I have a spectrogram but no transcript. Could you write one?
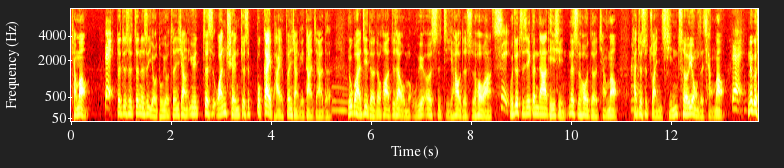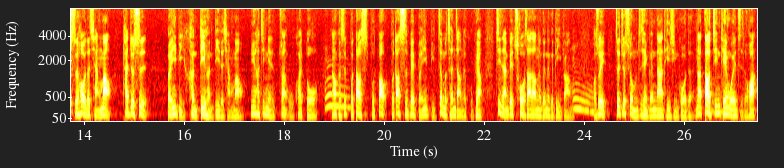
强茂，对，那就是真的是有图有真相，因为这是完全就是不盖牌分享给大家的。如果还记得的话，就在我们五月二十几号的时候啊，是，我就直接跟大家提醒，那时候的强茂，它就是转型车用的强茂，对，那个时候的强茂，它就是。本一比很低很低的强茂，因为它今年赚五块多，然后可是不到十不到不到十倍本一比这么成长的股票，竟然被错杀到那个那个地方，嗯，所以这就是我们之前跟大家提醒过的。那到今天为止的话，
